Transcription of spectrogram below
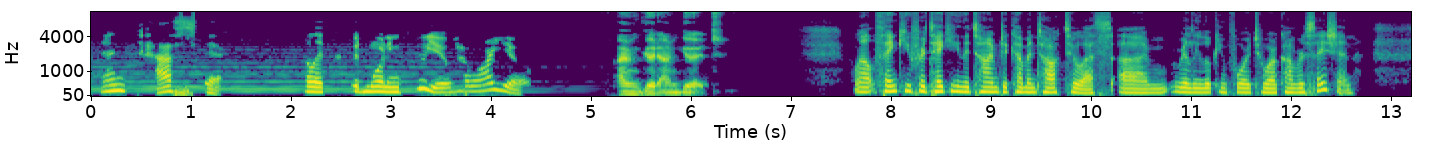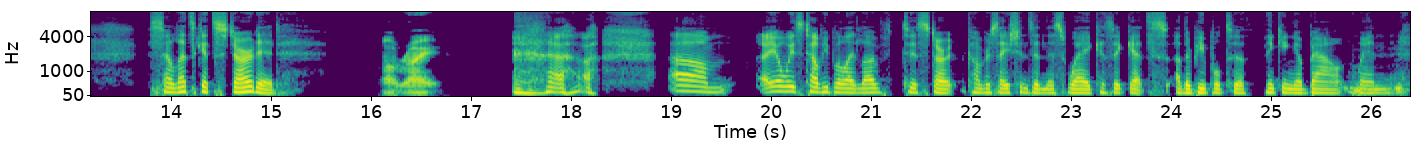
Fantastic. Well, it's good morning to you. How are you? I'm good. I'm good. Well, thank you for taking the time to come and talk to us. I'm really looking forward to our conversation. So let's get started. All right. um, I always tell people I love to start conversations in this way because it gets other people to thinking about when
